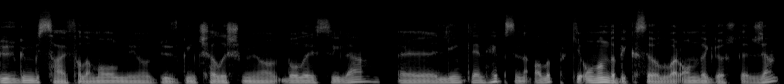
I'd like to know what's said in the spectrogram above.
düzgün bir sayfalama olmuyor, düzgün çalışmıyor. Dolayısıyla, eee, linklerin hepsini alıp ki onun da bir kısa yolu var, onu da göstereceğim.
